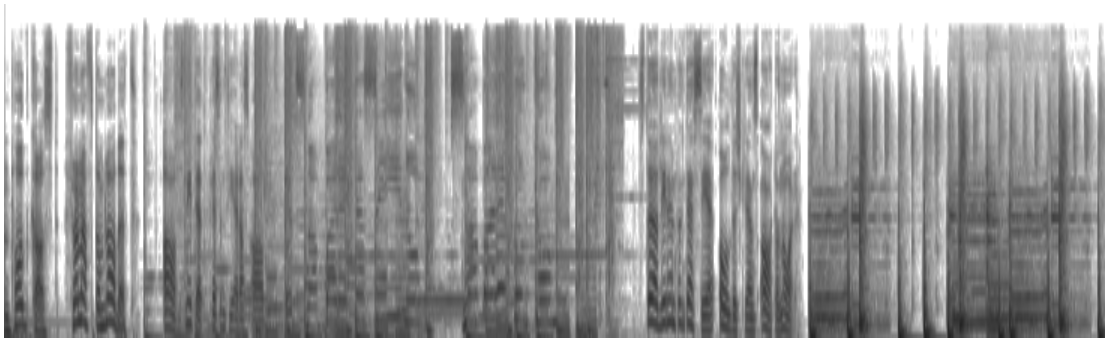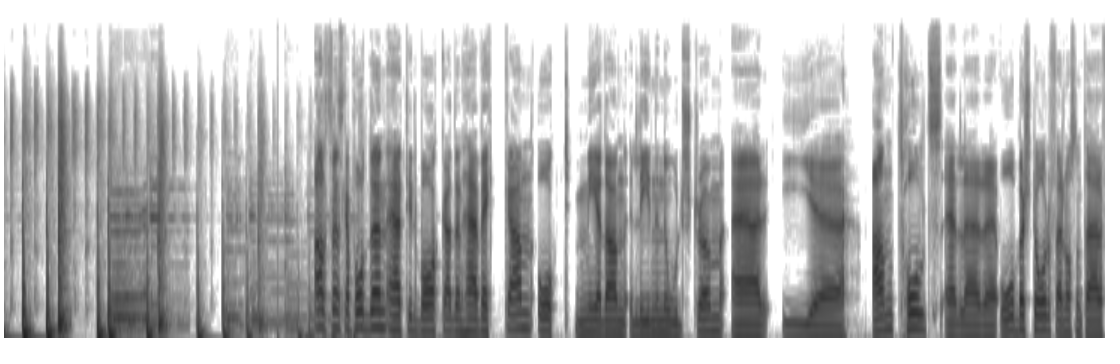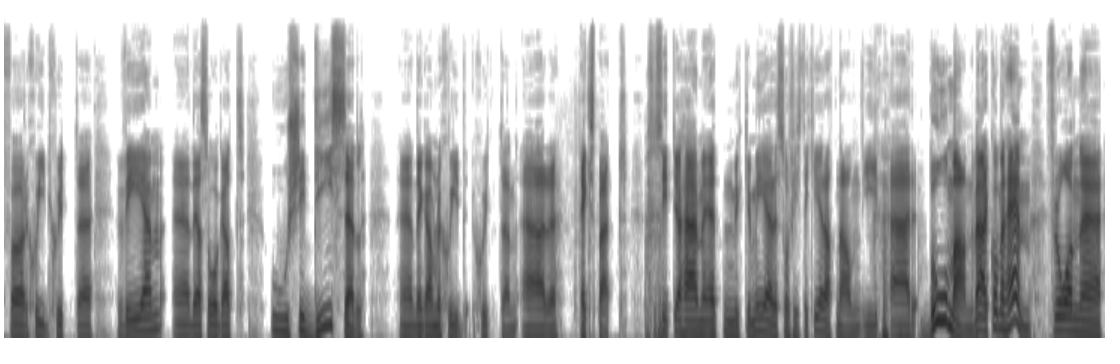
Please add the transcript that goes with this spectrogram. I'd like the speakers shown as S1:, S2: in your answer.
S1: En podcast från Aftonbladet.
S2: Avsnittet presenteras av
S3: Ett snabbare casino, snabbare.com
S2: Stödlinjen.se, åldersgräns 18 år.
S4: Allsvenska podden är tillbaka den här veckan och medan Linn Nordström är i eh, Antholz eller eh, Oberstdorf eller något sånt där för skidskytte-VM eh, där jag såg att Ushi Diesel, eh, den gamla skidskytten, är expert. Så sitter jag här med ett mycket mer sofistikerat namn i Per Boman. Välkommen hem från eh,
